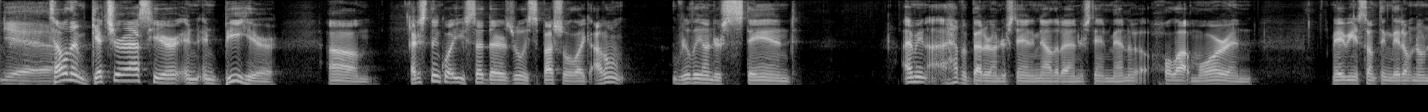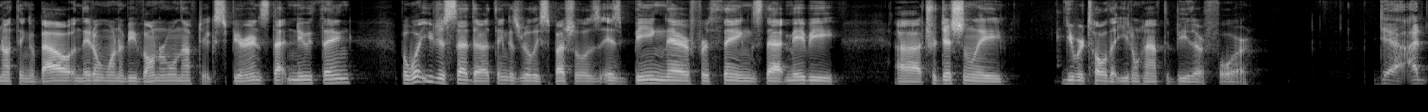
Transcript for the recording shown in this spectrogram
Yeah. Tell them, get your ass here and, and be here. Um, I just think what you said there is really special. Like, I don't really understand. I mean, I have a better understanding now that I understand men a whole lot more. And maybe it's something they don't know nothing about and they don't want to be vulnerable enough to experience that new thing. But what you just said there, I think, is really special. Is is being there for things that maybe uh, traditionally you were told that you don't have to be there for. Yeah, I,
